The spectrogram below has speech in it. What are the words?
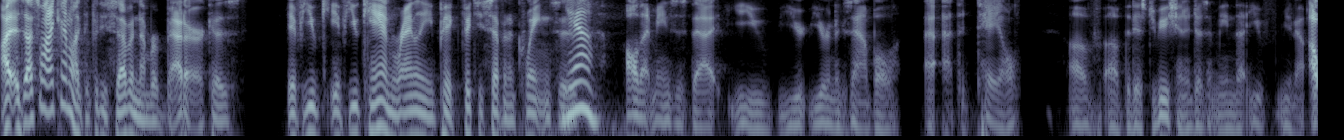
I, that's why I kind of like the 57 number better because if you if you can randomly pick 57 acquaintances, Yeah. all that means is that you you're, you're an example at, at the tail of of the distribution. It doesn't mean that you've you know oh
